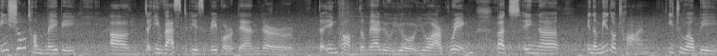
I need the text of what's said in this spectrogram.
In short term, maybe um, the invest is bigger than the, the income, the value you, you are bring. But in, a, in the middle time, it will be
